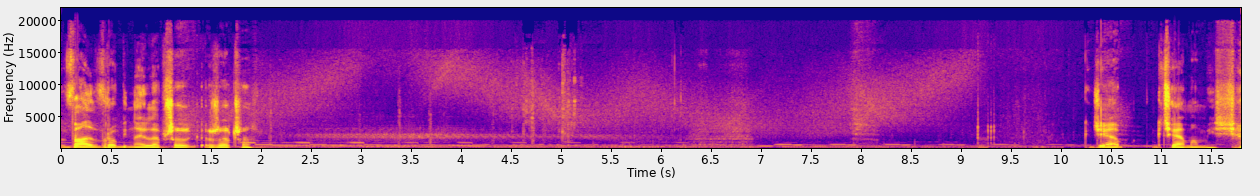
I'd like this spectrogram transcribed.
Valve robi najlepsze rzeczy. Gdzie gdzie ja mam iść?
